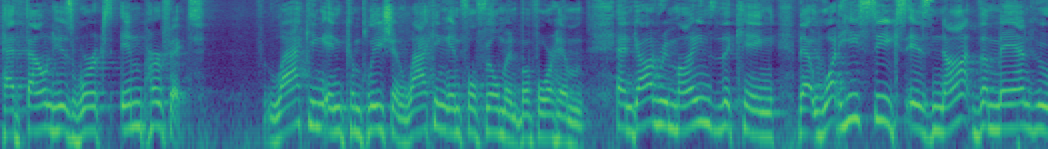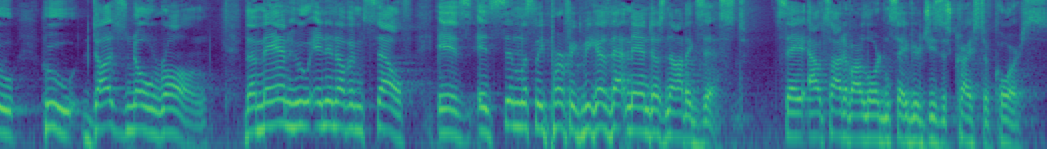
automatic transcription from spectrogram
had found his works imperfect lacking in completion, lacking in fulfillment before him. And God reminds the king that what he seeks is not the man who, who does no wrong, the man who in and of himself is, is sinlessly perfect because that man does not exist. Say outside of our Lord and Savior Jesus Christ, of course.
